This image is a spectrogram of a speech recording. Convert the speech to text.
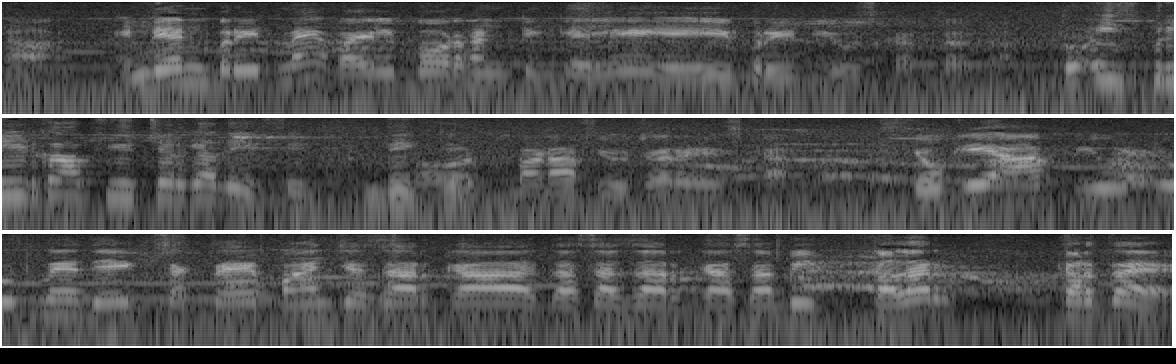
हाँ इंडियन ब्रीड में वाइल्ड बोर हंटिंग के लिए यही ब्रीड यूज़ करता था। तो इस ब्रीड का आप फ्यूचर क्या देख सकते देखते बहुत बड़ा फ्यूचर है इसका। क्योंकि आप यूट्यूब में देख सकते हैं पाँच हज़ार का दस हज़ार का सभी कलर करता है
